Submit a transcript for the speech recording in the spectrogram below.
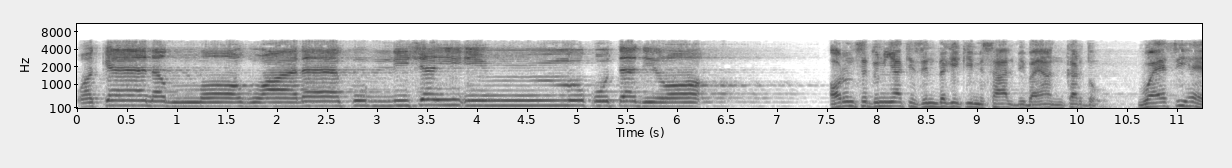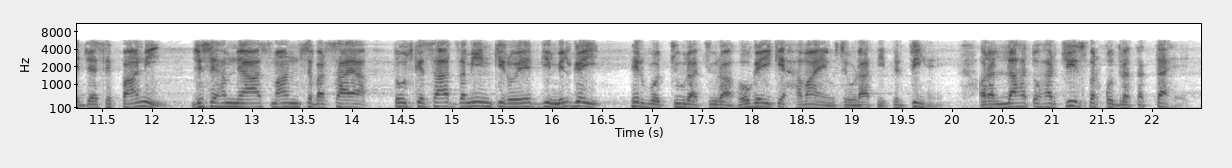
وكان الله على كل شيء مقتدرا۔ اور ان سے دنیا کی زندگی کی مثال بھی بیان کر دو۔ وہ ایسی ہے جیسے پانی، جسے ہم نے آسمان سے برسایا تو اس کے ساتھ زمین کی رویدگی مل گئی، پھر وہ چورا چورا ہو گئی کہ ہوائیں اسے اڑاتی پھرتی ہیں۔ اور اللہ تو ہر چیز پر قدرت رکھتا ہے۔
